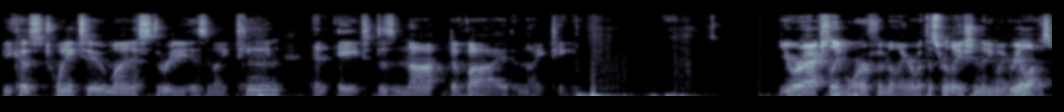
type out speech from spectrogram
because 22 minus 3 is 19 and 8 does not divide 19. You are actually more familiar with this relation than you might realize.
